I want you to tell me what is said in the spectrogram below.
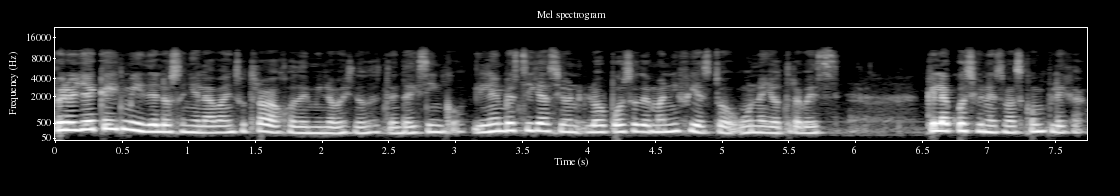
Pero ya Kate Meade lo señalaba en su trabajo de 1975 y la investigación lo ha puesto de manifiesto una y otra vez, que la cuestión es más compleja,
